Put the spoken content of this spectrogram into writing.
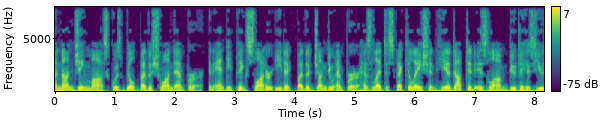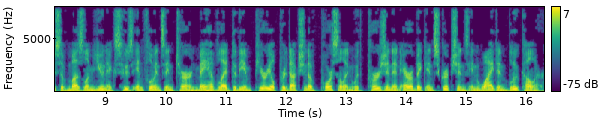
A Nanjing mosque was built by the Xuande Emperor. An anti-pig slaughter edict by the Zhengde Emperor has led to speculation he adopted Islam due to his use of Muslim eunuchs whose influence in turn may have led to the imperial production of porcelain with Persian and Arabic inscriptions in white and blue color,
